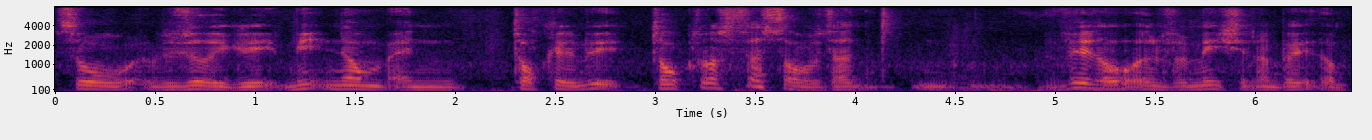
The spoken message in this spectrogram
So it was really great meeting them and talking about Tollcross Thistles. I had very little information about them.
